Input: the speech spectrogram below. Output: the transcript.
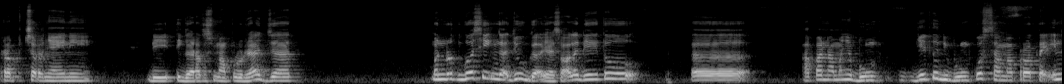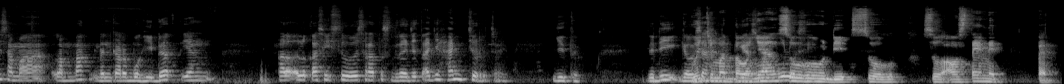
rupture-nya ini di 350 derajat menurut gue sih nggak juga ya. Soalnya dia itu eh, apa namanya bung dia itu dibungkus sama protein sama lemak dan karbohidrat yang kalau lu kasih suhu 100 derajat aja hancur coy gitu jadi gak Gue usah cuma taunya 350 sih. suhu di suhu suhu austenit, pet.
